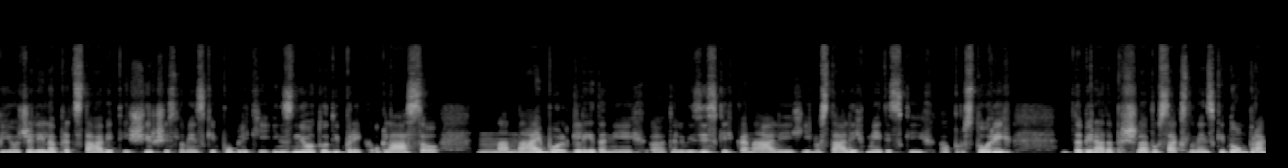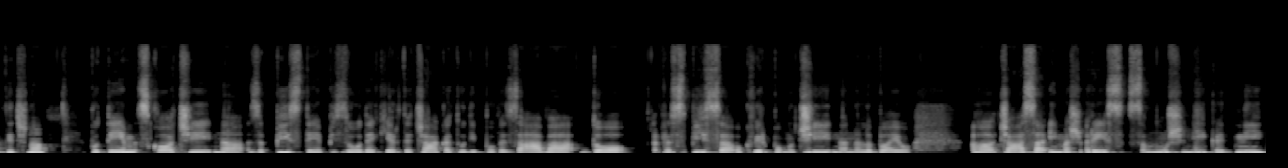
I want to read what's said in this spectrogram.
bi jo želela predstaviti širši slovenski publiki in z njo tudi prek oglasov na najbolj gledanih uh, televizijskih kanalih in ostalih medijskih uh, prostorih, da bi rada prišla v vsak slovenski dom praktično. potem skoči na zapis te epizode, kjer te čaka tudi povezava do razpisa okvir pomoči na NLB-ju. Časa imaš res samo še nekaj dni,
